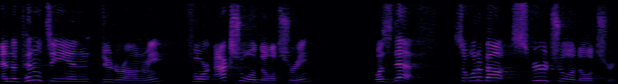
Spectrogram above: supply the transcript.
And the penalty in Deuteronomy for actual adultery was death. So, what about spiritual adultery?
